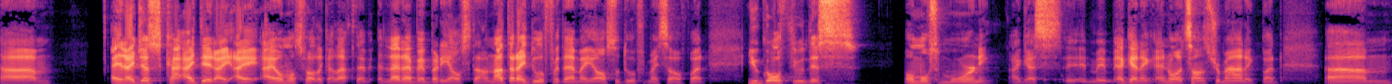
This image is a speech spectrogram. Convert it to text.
Um, and I just I did. I, I, I almost felt like I left let everybody else down. Not that I do it for them. I also do it for myself. But you go through this almost mourning. I guess it, again. I, I, know it sounds dramatic, but um,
